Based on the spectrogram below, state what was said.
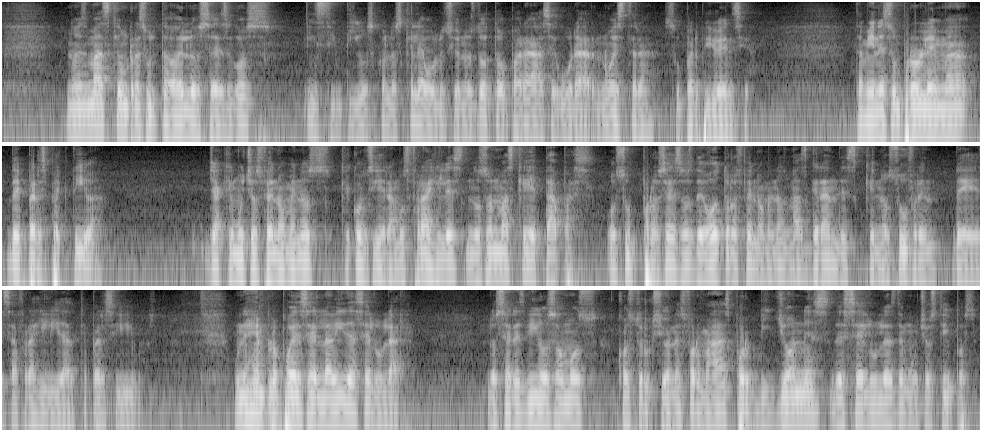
no es más que un resultado de los sesgos instintivos con los que la evolución nos dotó para asegurar nuestra supervivencia. También es un problema de perspectiva, ya que muchos fenómenos que consideramos frágiles no son más que etapas o subprocesos de otros fenómenos más grandes que no sufren de esa fragilidad que percibimos. Un ejemplo puede ser la vida celular. Los seres vivos somos construcciones formadas por billones de células de muchos tipos,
